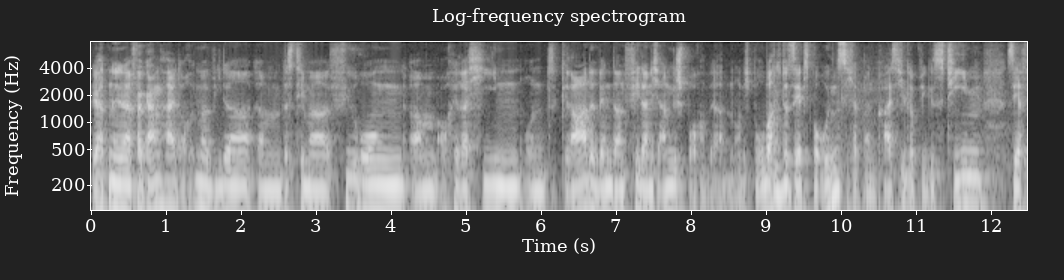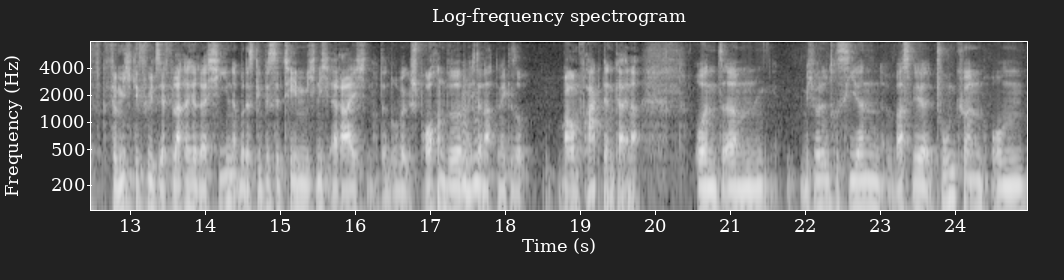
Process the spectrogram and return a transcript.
Wir hatten in der Vergangenheit auch immer wieder ähm, das Thema Führung, ähm, auch Hierarchien und gerade wenn dann Fehler nicht angesprochen werden. Und ich beobachte mhm. das selbst bei uns. Ich habe ein 30-köpfiges Team, sehr für mich gefühlt sehr flache Hierarchien, aber dass gewisse Themen mich nicht erreichen und dann darüber gesprochen wird mhm. und ich mhm. danach denke so, warum fragt denn keiner? Und ähm, mich würde interessieren, was wir tun können, um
